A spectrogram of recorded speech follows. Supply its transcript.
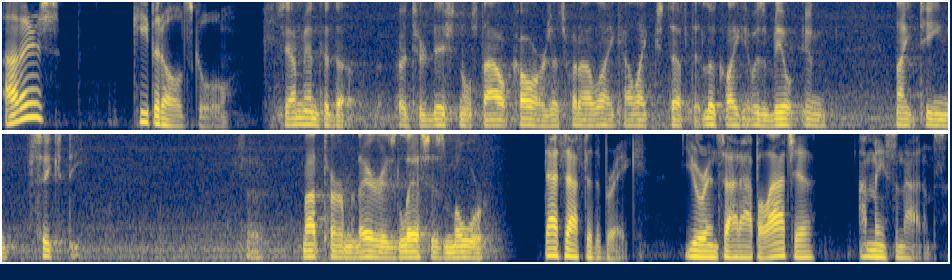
Others keep it old school. See, I'm into the uh, traditional style cars. That's what I like. I like stuff that look like it was built in 1960. So my term there is less is more. That's after the break. You're inside Appalachia. I'm Mason Adams.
